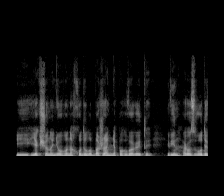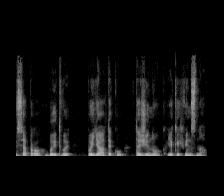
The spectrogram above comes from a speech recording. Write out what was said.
І якщо на нього находило бажання поговорити, він розводився про битви, пиятику та жінок, яких він знав.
